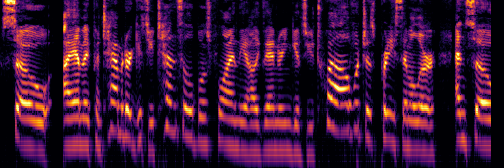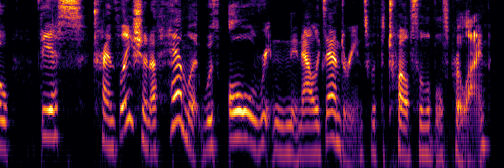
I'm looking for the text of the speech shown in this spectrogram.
So iambic pentameter gives you 10 syllables per line, the Alexandrine gives you 12, which is pretty similar. And so this translation of Hamlet was all written in Alexandrines with the 12 syllables per line.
